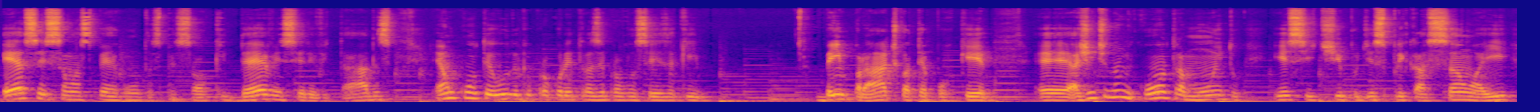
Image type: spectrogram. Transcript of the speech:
essas são as perguntas, pessoal, que devem ser evitadas. É um conteúdo que eu procurei trazer para vocês aqui bem prático, até porque é, a gente não encontra muito esse tipo de explicação aí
